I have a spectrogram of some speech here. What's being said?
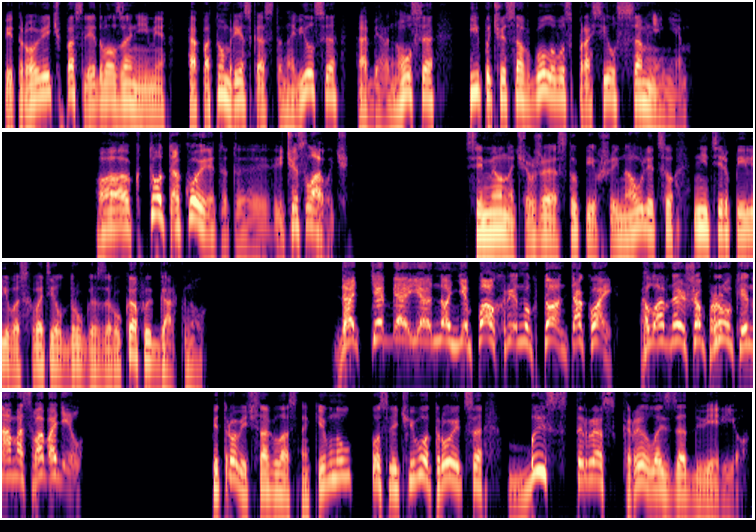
Петрович последовал за ними, а потом резко остановился, обернулся и, почесав голову, спросил с сомнением. «А кто такой этот э, Вячеславыч?» Семёныч, уже ступивший на улицу, нетерпеливо схватил друга за рукав и гаркнул. «Да тебе я, но не похрену, кто он такой! Главное, чтоб руки нам освободил!» Петрович согласно кивнул, после чего троица быстро скрылась за дверью.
